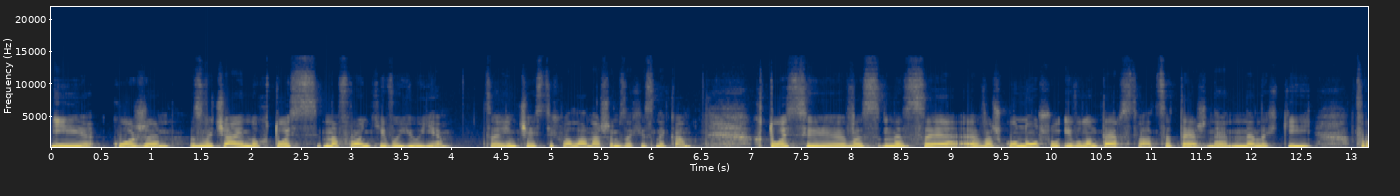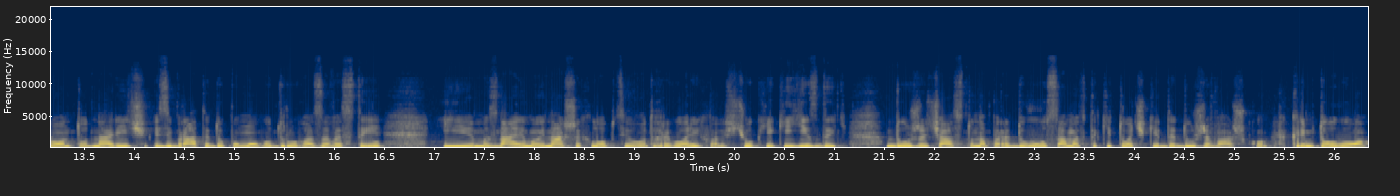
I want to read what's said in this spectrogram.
І кожен, звичайно, хтось на фронті воює. Це їм честь і хвала нашим захисникам. Хтось е, несе важку ношу і волонтерства. Це теж не, нелегкий фронт. Одна річ зібрати допомогу, друга завести. І ми знаємо і наших хлопців, от Григорій Хващук, який їздить дуже часто на передову, саме в такі точки, де дуже важко. Крім того,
